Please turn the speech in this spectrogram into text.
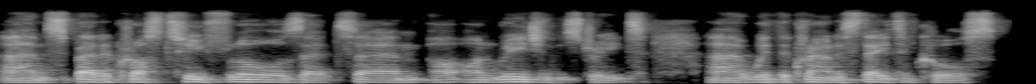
um, spread across two floors floors at um, on Regent Street uh, with the Crown Estate, of course.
